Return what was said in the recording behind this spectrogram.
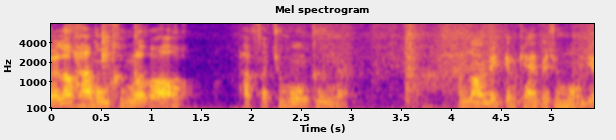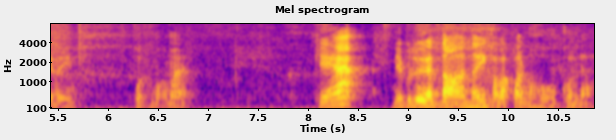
แล้วเราห้าโมงครึ่งเราก็ออก พักสักชั่วโมงครึ่งฮะเขานอนไปกันแค่เป็นชั่วโมงเดียวเอง ปวดหัวมาก โอเคฮะ เดี๋ยวไปลุยกันต่อ ตอนนี้ขอพักผ่อน โอ้โหกลนแล้ว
